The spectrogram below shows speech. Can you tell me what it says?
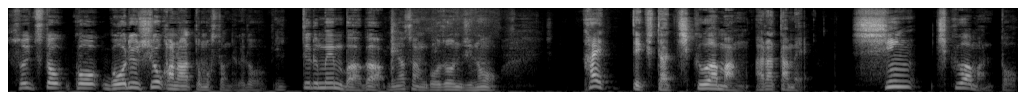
そいつとこう合流しようかなと思ってたんだけど、行ってるメンバーが皆さんご存知の、帰ってきたちくわマン改め、新ちくわマンと、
